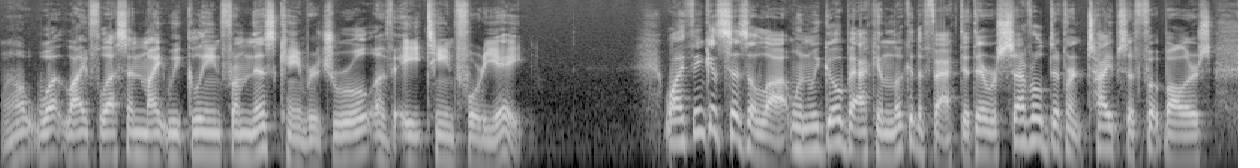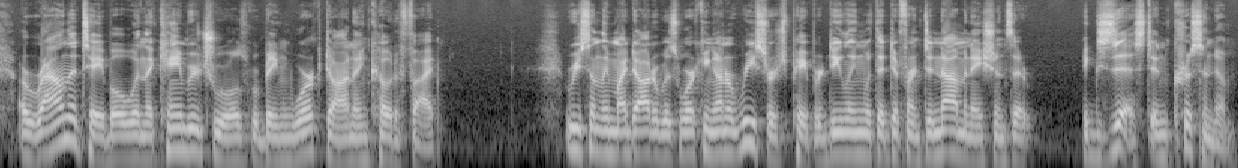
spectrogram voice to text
Well, what life lesson might we glean from this Cambridge rule of 1848? Well, I think it says a lot when we go back and look at the fact that there were several different types of footballers around the table when the Cambridge rules were being worked on and codified. Recently, my daughter was working on a research paper dealing with the different denominations that exist in Christendom.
